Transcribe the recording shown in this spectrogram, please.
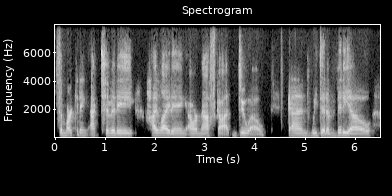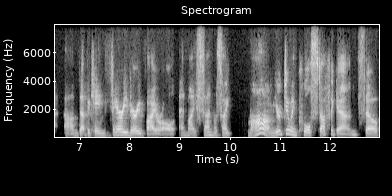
some marketing activity highlighting our mascot Duo. And we did a video um, that became very, very viral. And my son was like, Mom, you're doing cool stuff again. So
